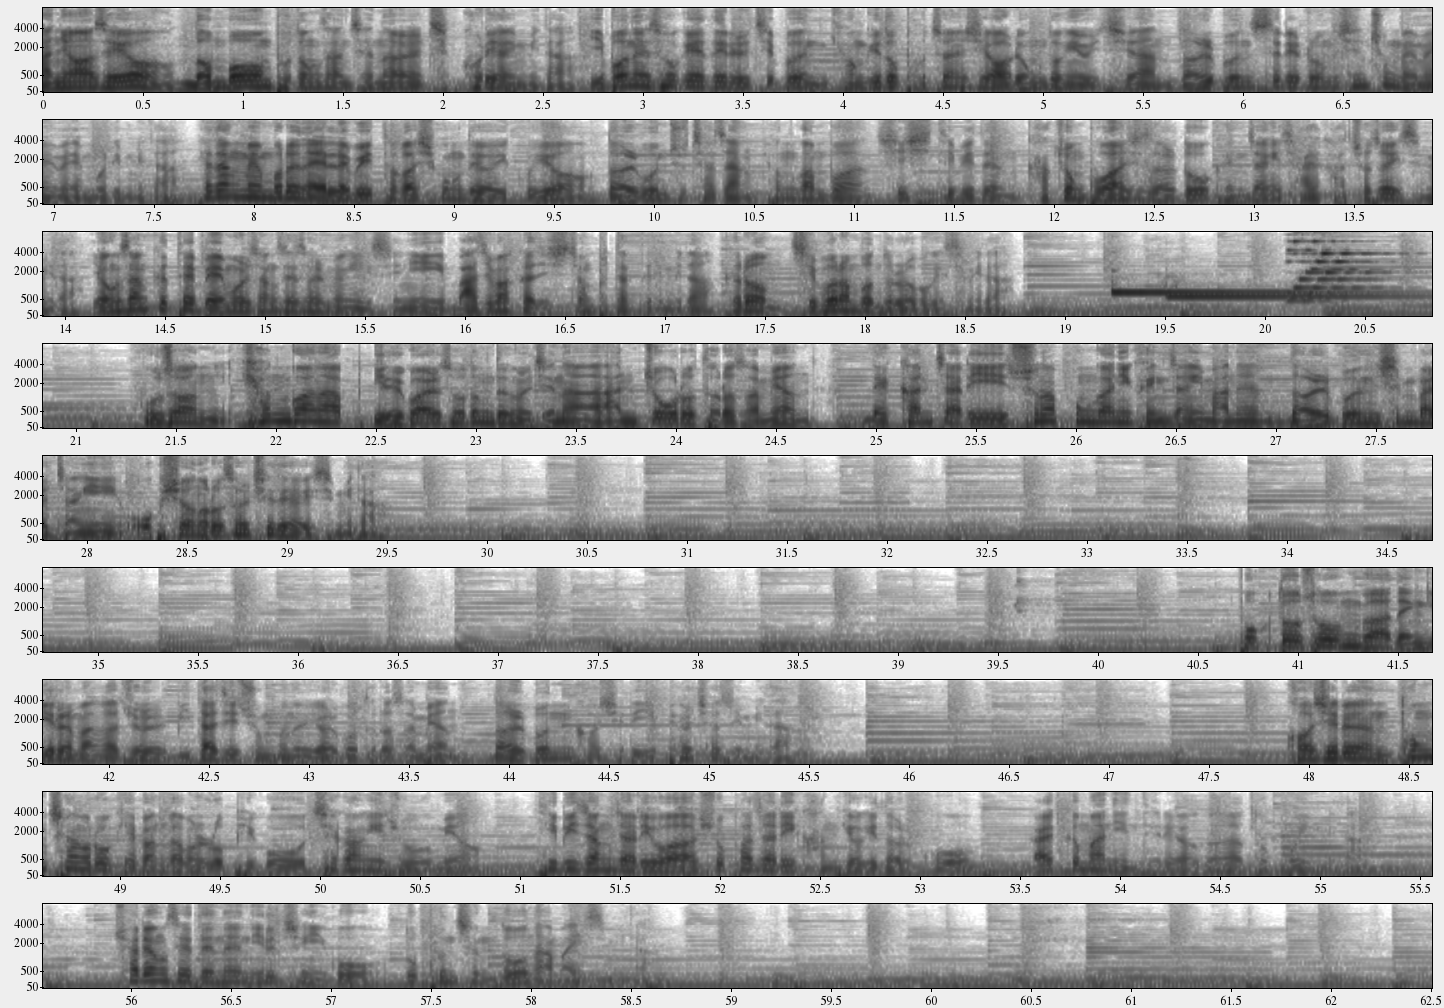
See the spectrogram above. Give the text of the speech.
안녕하세요. 넘버원 부동산 채널 집코리아입니다. 이번에 소개해드릴 집은 경기도 포천시 어룡동에 위치한 넓은 3룸 신축 매매 매물입니다. 해당 매물은 엘리베이터가 시공되어 있고요. 넓은 주차장, 현관 보안, CCTV 등 각종 보안 시설도 굉장히 잘 갖춰져 있습니다. 영상 끝에 매물 상세 설명이 있으니 마지막까지 시청 부탁드립니다. 그럼 집을 한번 눌러보겠습니다. 우선 현관 앞 일괄 소 등 등을 지나 안쪽으로 들어서면 4칸짜리 수납 공간이 굉장히 많은 넓은 신발장이 옵션으로 설치되어 있습니다. 복도 소음과 냉기를 막아줄 미닫이 중문을 열고 들어서면 넓은 거실이 펼쳐집니다. 거실은 통창으로 개방감을 높이고 채광이 좋으며 TV장 자리와 소파 자리 간격이 넓고 깔끔한 인테리어가 돋보입니다. 촬영 세대는 1층이고 높은 층도 남아 있습니다.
